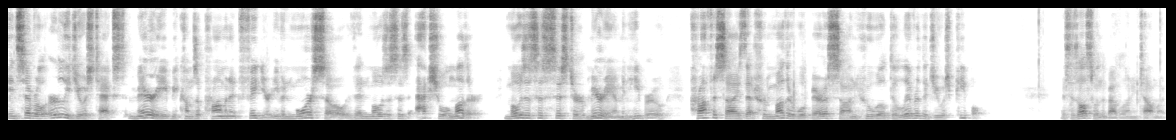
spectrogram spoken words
In several early Jewish texts, Mary becomes a prominent figure, even more so than Moses' actual mother. Moses' sister Miriam, in Hebrew, prophesies that her mother will bear a son who will deliver the Jewish people. This is also in the Babylonian Talmud.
